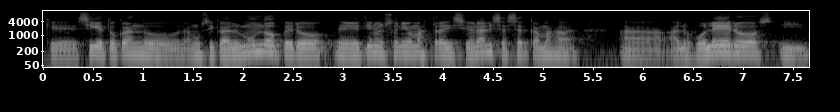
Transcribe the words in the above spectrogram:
que sigue tocando la música del mundo, pero eh, tiene un sonido más tradicional y se acerca más a, los boleros y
